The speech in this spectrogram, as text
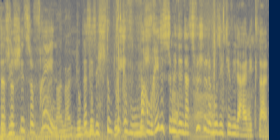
Das ist doch schizophren. Nein, nein, du- das du ist, bist- du, warum redest du mir denn dazwischen? Da muss ich dir wieder eine knallen.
